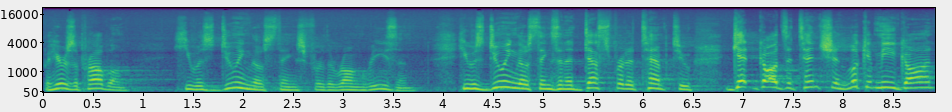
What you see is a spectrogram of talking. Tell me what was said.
But here's the problem he was doing those things for the wrong reason. He was doing those things in a desperate attempt to get God's attention. Look at me, God.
